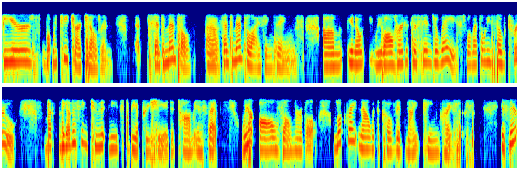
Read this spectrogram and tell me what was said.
fears, what we teach our children, sentimental. Uh, sentimentalizing things. Um, you know, we've all heard it's a sin to waste. Well, that's only so true. But the other thing, too, that needs to be appreciated, Tom, is that we're all vulnerable. Look right now with the COVID 19 crisis. Is there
